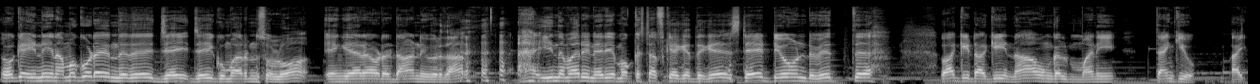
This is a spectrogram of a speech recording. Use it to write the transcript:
ஓகே இன்னைக்கு நம்ம கூட இருந்தது ஜெய் ஜெய்குமார்னு சொல்லுவோம். எங்கள் ஏரியாவோட டான் இவர் தான் இந்த மாதிரி நிறைய மொக்க ஸ்டாஃப் கேட்கறதுக்கு stay tuned with walkie talkie நான் உங்கள் மணி. தேங்க்யூ பாய்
